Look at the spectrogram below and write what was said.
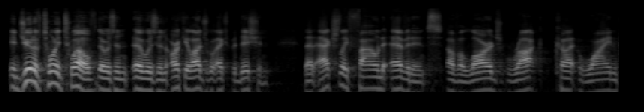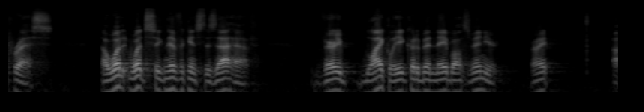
In June of 2012, there was an, there was an archaeological expedition that actually found evidence of a large rock cut wine press. Now, what, what significance does that have? Very likely it could have been Naboth's vineyard, right? Uh,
